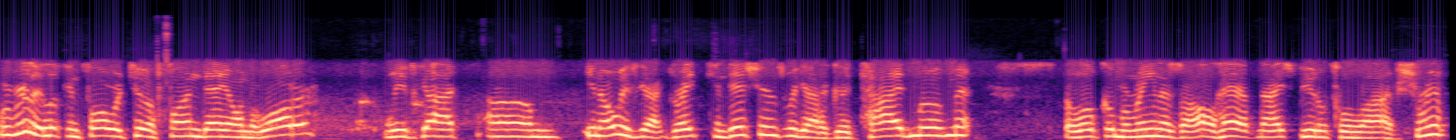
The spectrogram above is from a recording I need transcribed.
we're really looking forward to a fun day on the water. We've got, um, you know, we've got great conditions. We got a good tide movement. The local marinas all have nice, beautiful live shrimp.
